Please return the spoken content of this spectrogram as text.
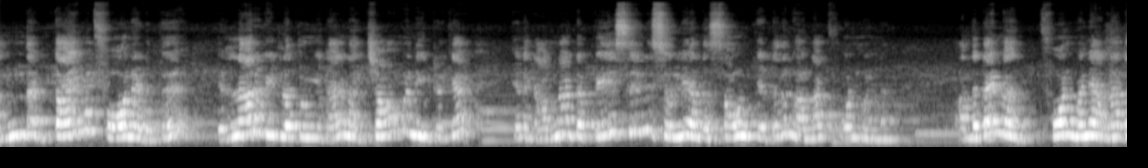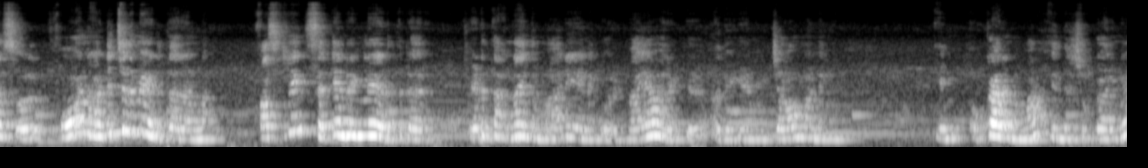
அந்த டைமும் ஃபோன் எடுத்து எல்லாரும் வீட்டில் தூங்கிட்டாங்க. நான் ஜாம் பண்ணிகிட்ருக்கேன் இருக்கேன். எனக்கு அண்ணாட்ட பேசுன்னு சொல்லி அந்த சவுண்ட் கேட்டது நான் அண்ணாக்கு ஃபோன் பண்ணேன். அந்த டைம் நான் ஃபோன் பண்ணி அண்ணாட்ட சொல் ஃபோன் அடித்ததுமே எடுத்தார் அண்ணா. ஃபர்ஸ்ட் ரிங் செகண்ட் ரிங்லேயே எடுத்துட்டாரு. எடுத்த அண்ணா இந்த மாதிரி எனக்கு ஒரு பயம் இருக்குது அதுக்கு எனக்கு ஜெபம் பண்ணுங்க. எங் உட்காருங்கம்மா எந்திரிச்சு உட்காருங்க.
